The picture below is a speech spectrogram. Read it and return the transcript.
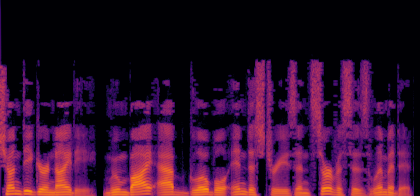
Chandigarh NITIE, Mumbai AB Global Industries and Services Limited.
